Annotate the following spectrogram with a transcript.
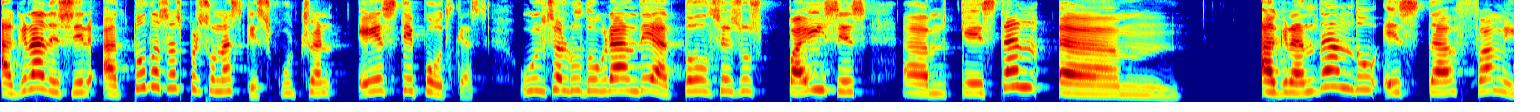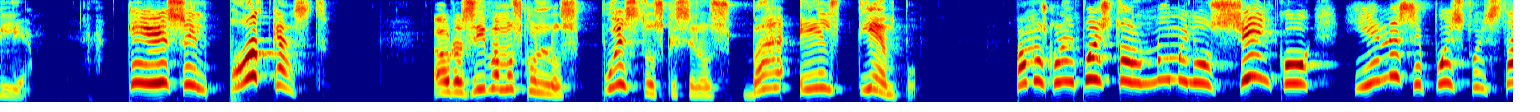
agradecer a todas las personas que escuchan este podcast. Un saludo grande a todos esos países que están agrandando esta familia. ¿Qué es el podcast? Ahora sí, vamos con los puestos que se nos va el tiempo. Vamos con el puesto número 5 y en ese puesto está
